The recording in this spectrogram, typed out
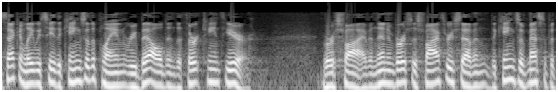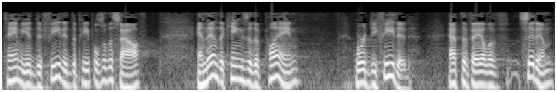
secondly, we see the kings of the plain rebelled in the 13th year. Verse 5. And then in verses 5 through 7, the kings of Mesopotamia defeated the peoples of the south. And then the kings of the plain were defeated at the Vale of Siddim.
